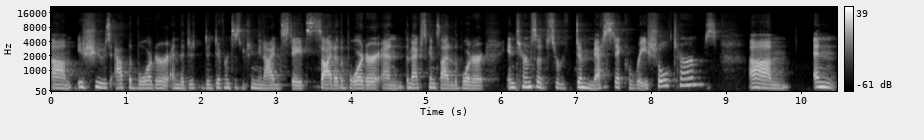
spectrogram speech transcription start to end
um, issues at the border and the, d- the differences between the United States side of the border and the Mexican side of the border in terms of sort of domestic racial terms. Um, and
